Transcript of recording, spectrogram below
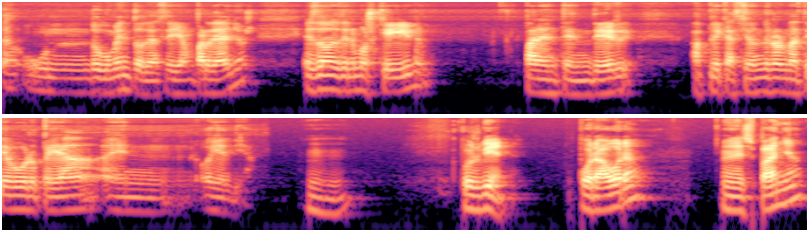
un, documento de hace ya un par de años, es donde tenemos que ir para entender aplicación de normativa europea en, hoy en día. Pues bien, por ahora, en España,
